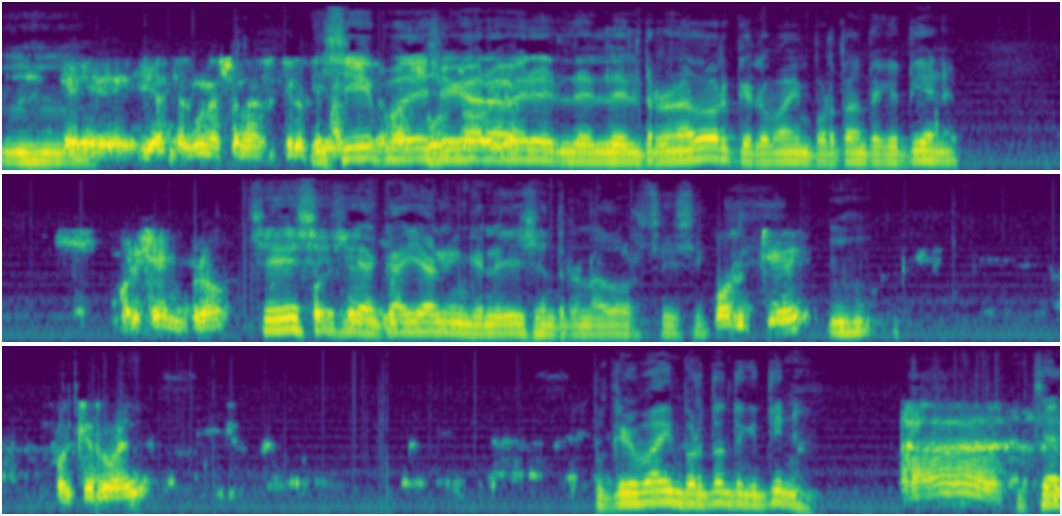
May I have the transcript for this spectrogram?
eh, y hasta algunas zonas creo que Y más, sí, más podés sur llegar a ver el, el- el tronador, que es lo más importante que tiene. Por ejemplo, Sí, sí, sí, ejemplo. acá hay alguien que le dice entronador, sí, sí. ¿por qué, por qué Rubén? Porque es lo más importante que tiene. Ah.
